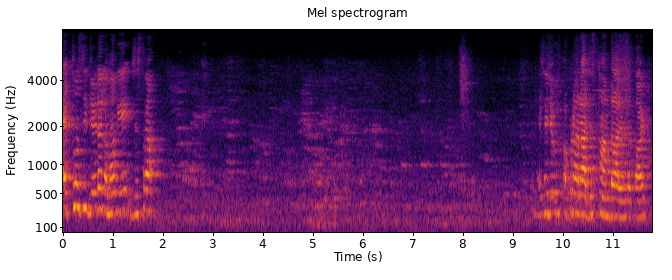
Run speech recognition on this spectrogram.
ਇੱਥੋਂ ਅਸੀਂ ਜਿਹੜਾ ਲਵਾਂਗੇ, ਜਿਸ ਤਰ੍ਹਾਂ ਐਸੇ ਜੋ ਆਪਣਾ ਰਾਜਸਥਾਨ ਦਾ ਆ ਜਾਂਦਾ ਪਾਰਟ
